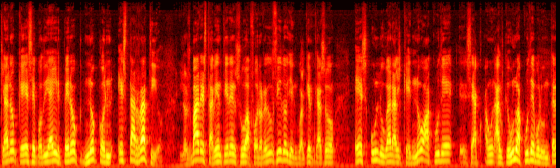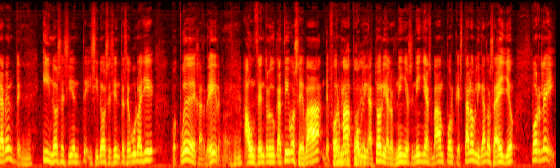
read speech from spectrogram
Claro que se podía ir, pero no con esta ratio. Los bares también tienen su aforo reducido y en cualquier caso es un lugar al que no acude, eh, se al que uno acude voluntariamente y no se siente y si no se siente seguro allí, pues puede dejar de ir. A un centro educativo se va de forma Obligatoria. obligatoria. Los niños y niñas van porque están obligados a ello por ley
